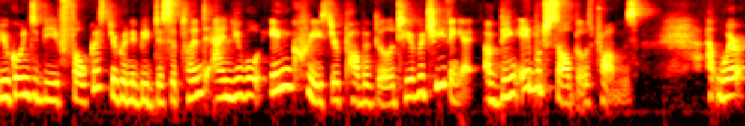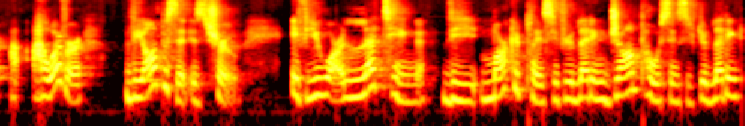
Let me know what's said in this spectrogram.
you're going to be focused, you're going to be disciplined, and you will increase your probability of achieving it, of being able to solve those problems. Where, however, the opposite is true if you are letting the marketplace, if you're letting job postings, if you're letting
